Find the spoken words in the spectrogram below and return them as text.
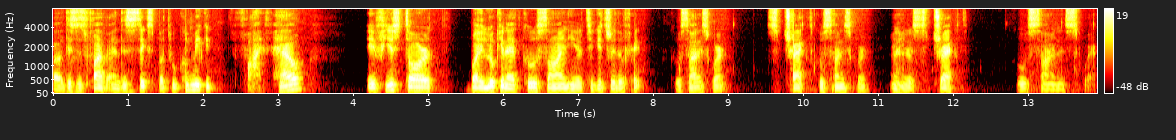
uh, this is 5 and this is 6, but we could make it 5. How? If you start by looking at cosine here to get rid of it, cosine square, subtract cosine square, and here subtract cosine square.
